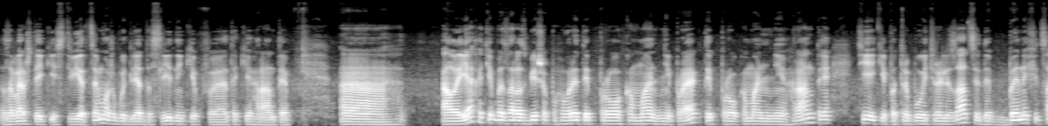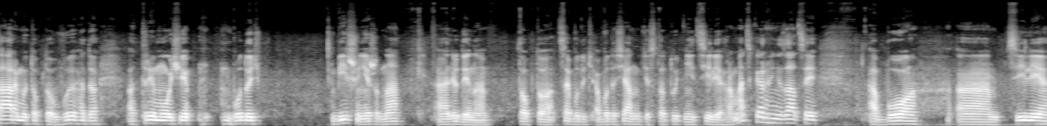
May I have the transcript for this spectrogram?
завершити якийсь твір. Це може бути для дослідників е, такі гранти. Але я хотів би зараз більше поговорити про командні проекти, про командні гранти, ті, які потребують реалізації, де бенефіціарами, тобто вигодоотримувачі, будуть більше, ніж одна е, людина. Тобто це будуть або досягнуті статутні цілі громадської організації, або е, цілі,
